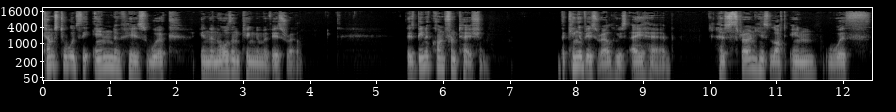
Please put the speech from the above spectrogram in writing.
comes towards the end of his work in the northern kingdom of Israel there's been a confrontation. The king of Israel, who's Ahab, has thrown his lot in with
